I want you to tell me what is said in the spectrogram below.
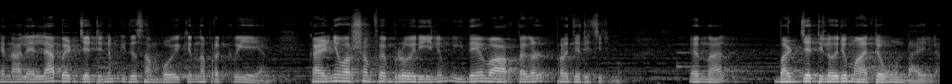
എന്നാൽ എല്ലാ ബഡ്ജറ്റിനും ഇത് സംഭവിക്കുന്ന പ്രക്രിയയാണ്. കഴിഞ്ഞ വർഷം ഫെബ്രുവരിയിലും ഇതേ വാർത്തകൾ പ്രചരിച്ചിരുന്നു. എന്നാൽ ബഡ്ജറ്റിൽ ഒരു മാറ്റവും ഉണ്ടായില്ല.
